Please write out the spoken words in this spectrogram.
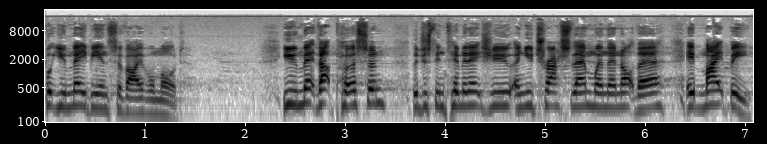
but you may be in survival mode. You met that person that just intimidates you and you trash them when they're not there. It might be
